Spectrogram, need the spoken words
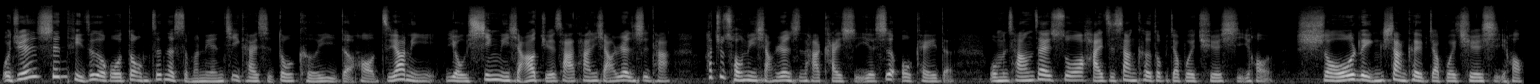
我觉得身体这个活动真的什么年纪开始都可以的哈，只要你有心，你想要觉察它，你想要认识它，他就从你想认识他开始也是 OK 的。我们常常在说，孩子上课都比较不会缺席哈。熟龄上课也比较不会缺席哈，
